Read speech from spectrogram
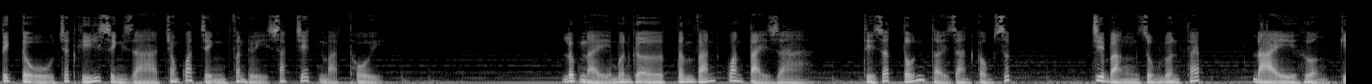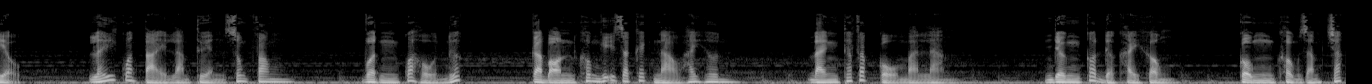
tích tụ chất khí sinh ra trong quá trình phân hủy xác chết mà thôi. Lúc này muốn gỡ tấm ván quan tài ra thì rất tốn thời gian công sức, chỉ bằng dùng luân phép đài hưởng kiệu, lấy quan tài làm thuyền sông phong, vượt qua hồ nước. Cả bọn không nghĩ ra cách nào hay hơn, đành theo phép cổ mà làm. Nhưng có được hay không, cũng không dám chắc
